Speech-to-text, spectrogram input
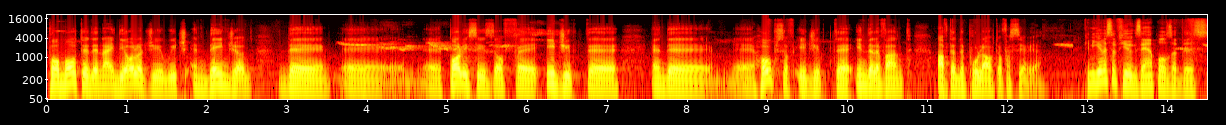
promoted an ideology which endangered the uh, uh, policies of uh, Egypt uh, and the uh, hopes of Egypt in the Levant after the pullout of Assyria. Can you give us a few examples of this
